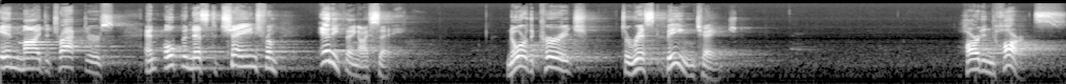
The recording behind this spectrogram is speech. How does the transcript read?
in my detractors an openness to change from anything I say, nor the courage to risk being changed. Hardened hearts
